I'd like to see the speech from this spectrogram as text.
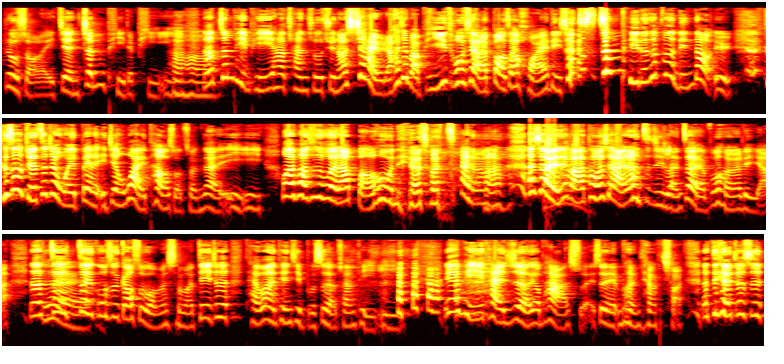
入手了一件真皮的皮衣，然后真皮皮衣她穿出去，然后下雨了，她就把皮衣脱下来抱在怀里，说这是真皮的，这不能淋到雨。可是我觉得这就违背了一件外套所存在的意义。外套就是为了要保护你而存在的嘛？那下雨就把它脱下来，让自己冷，这也不合理啊。那这对这个故事告诉我们什么？第一就是台湾的天气不适合穿皮衣，因为皮衣太热又怕水，所以也不能这样穿。那第二就是，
